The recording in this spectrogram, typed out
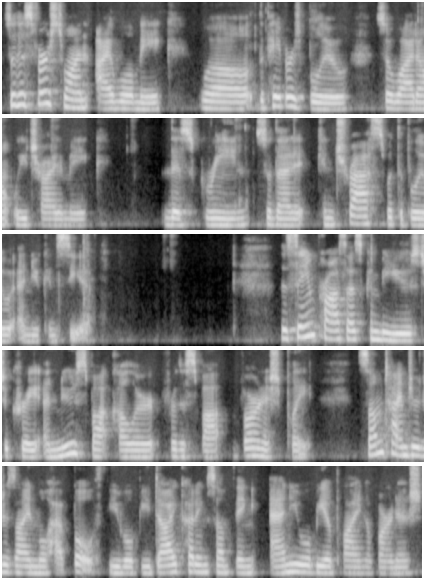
So this first one I will make, well, the paper's blue, so why don't we try to make this green so that it contrasts with the blue and you can see it. The same process can be used to create a new spot color for the spot varnish plate. Sometimes your design will have both. You will be die cutting something and you will be applying a varnish,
